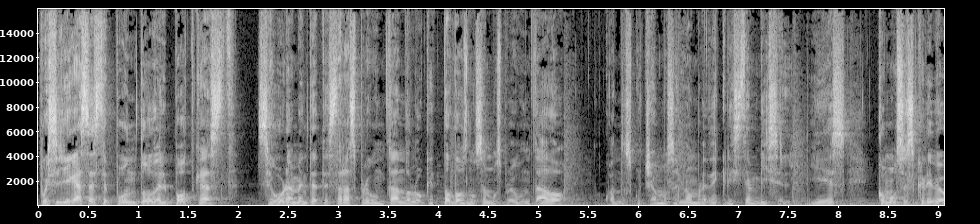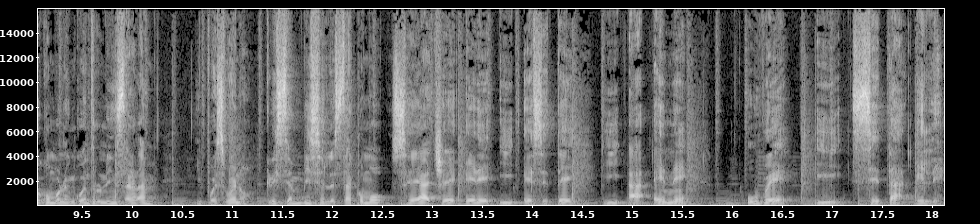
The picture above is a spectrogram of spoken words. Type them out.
Pues si llegaste a este punto del podcast, Seguramente te estarás preguntando lo que todos nos hemos preguntado cuando escuchamos el nombre de Christian Wiesel y es cómo se escribe o cómo lo encuentro en Instagram. Y pues bueno, Christian Wiesel está como C-H-R-I-S-T-I-A-N-V-I-Z-L.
